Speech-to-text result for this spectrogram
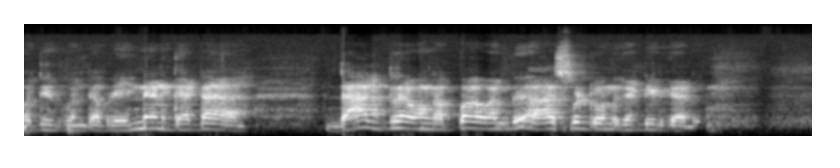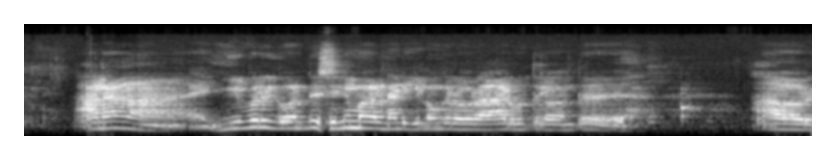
பற்றி இது பண்ணிட்டு அப்புறம் என்னன்னு கேட்டால் டாக்டர் அவங்க அப்பா வந்து ஹாஸ்பிட்டல் ஒன்று கட்டியிருக்காரு. ஆனால் இவருக்கு வந்து சினிமாவில் நடிக்கணுங்கிற ஒரு ஆர்வத்தில் வந்து அவர்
